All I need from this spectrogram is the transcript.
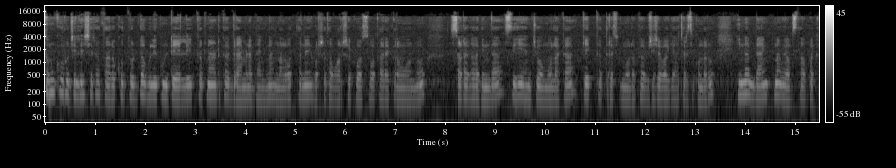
ತುಮಕೂರು ಜಿಲ್ಲೆ ಶಿರಾ ತಾಲೂಕು ದೊಡ್ಡ ಹುಲಿಕುಂಟೆಯಲ್ಲಿ ಕರ್ನಾಟಕ ಗ್ರಾಮೀಣ ಬ್ಯಾಂಕ್ನ ನಲವತ್ತನೇ ವರ್ಷದ ವಾರ್ಷಿಕೋತ್ಸವ ಕಾರ್ಯಕ್ರಮವನ್ನು ಸಡಗರದಿಂದ ಸಿಹಿ ಹಂಚುವ ಮೂಲಕ ಕೇಕ್ ಕತ್ತರಿಸುವ ಮೂಲಕ ವಿಶೇಷವಾಗಿ ಆಚರಿಸಿಕೊಂಡರು. ಇನ್ನು ಬ್ಯಾಂಕ್ನ ವ್ಯವಸ್ಥಾಪಕ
